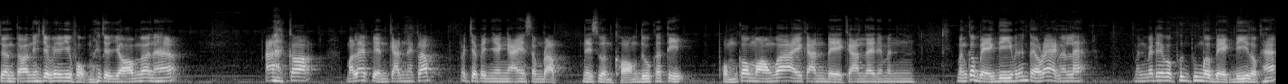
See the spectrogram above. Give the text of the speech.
จนตอนนี้จะไม่มีผมให้จะย้อมแล้วนะฮะอะก็มาแลกเปลี่ยนกันนะครับว่าจะเป็นยังไงสำหรับในส่วนของดูคติ ผมก็มองว่าไอการเบรกการอะไรเนี่ยมันมันก็เบรกดีมาตั้งแต่แรกนั่นแหละมันไม่ได้ว่าเพิ่งเพิ่งมาเบรกดีหรอกฮะ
